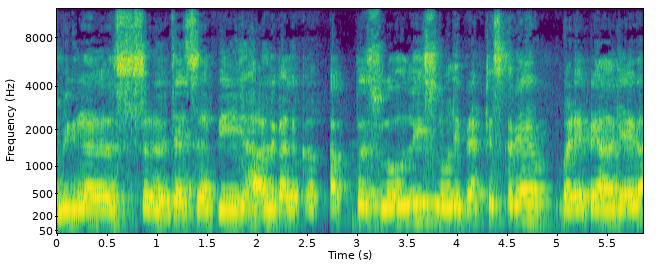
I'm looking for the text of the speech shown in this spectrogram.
बिगनर्स जैसे अभी हल्का हल्का आप स्लोली स्लोली प्रैक्टिस करें, बड़े पे आ जाएगा।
